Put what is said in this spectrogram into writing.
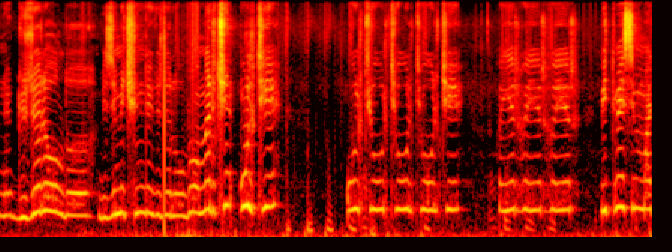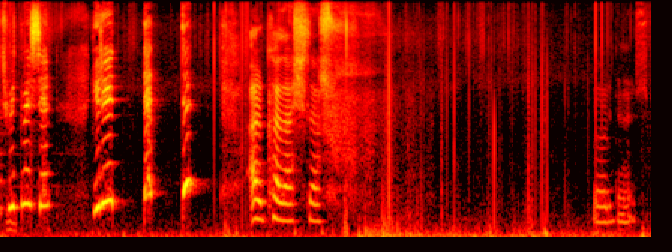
Ne güzel oldu. Bizim için de güzel oldu. Onlar için ulti. Ulti ulti ulti ulti. Hayır hayır hayır. Bitmesin maç bitmesin. Yürü git. Arkadaşlar. Gördünüz.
